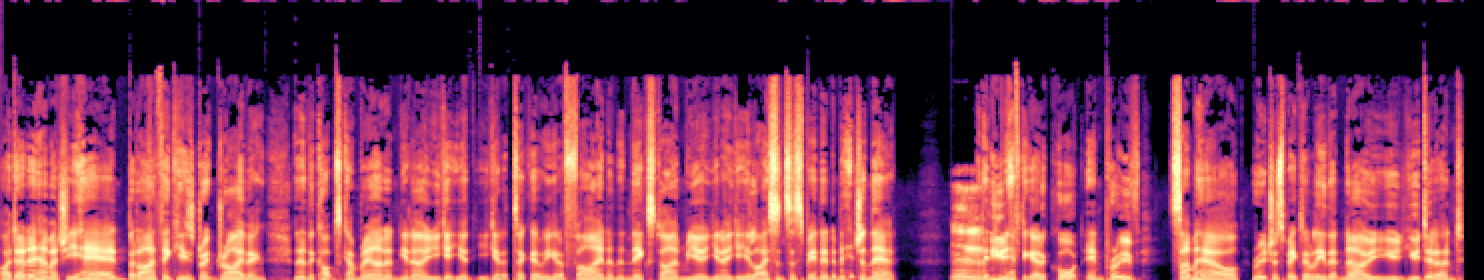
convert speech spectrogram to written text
I don't know how much he had, but I think he's drink driving. And then the cops come round, and you know you get your you get a ticket, or you get a fine, and then next time you you know you get your license suspended. Imagine that. Hmm. And then you'd have to go to court and prove somehow retrospectively that no, you you didn't.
